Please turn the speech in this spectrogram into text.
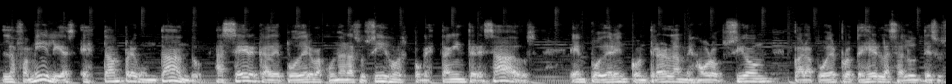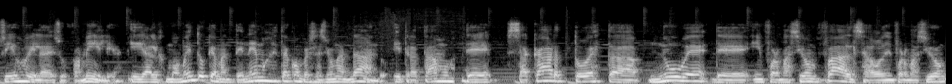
las familias están preguntando acerca de poder vacunar a sus hijos porque están interesados en poder encontrar la mejor opción para poder proteger la salud de sus hijos y la de su familia. Y al momento que mantenemos esta conversación andando y tratamos de sacar toda esta nube de información falsa o de información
